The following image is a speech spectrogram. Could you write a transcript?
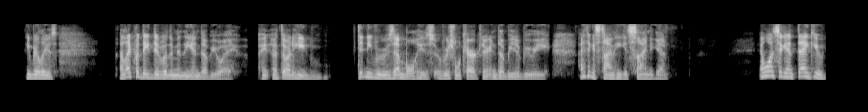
He really is. I like what they did with him in the NWA. I, I thought he didn't even resemble his original character in WWE. I think it's time he gets signed again. And once again, thank you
